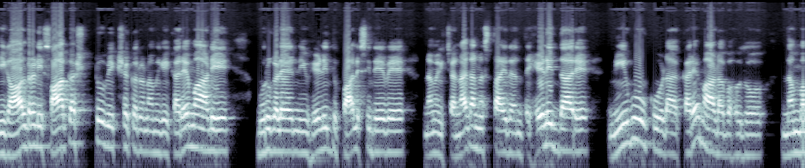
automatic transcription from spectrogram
ಈಗ ಆಲ್ರೆಡಿ ಸಾಕಷ್ಟು ವೀಕ್ಷಕರು ನಮಗೆ ಕರೆ ಮಾಡಿ, ಗುರುಗಳೇ, ನೀವು ಹೇಳಿದ್ದು ಪಾಲಿಸಿದ್ದೇವೆ. ನಮಗೆ ಚೆನ್ನಾಗಿ ಅನ್ನಿಸ್ತಾ ಇದೆ ಅಂತ ಹೇಳಿದ್ದಾರೆ, ನೀವು ಕೂಡ ಕರೆ ಮಾಡಬಹುದು. ನಮ್ಮ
